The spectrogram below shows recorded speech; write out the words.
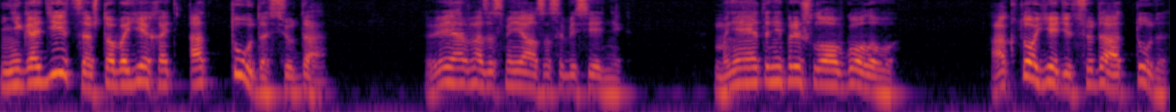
не годится, чтобы ехать оттуда сюда? Верно, засмеялся собеседник. Мне это не пришло в голову. А кто едет сюда оттуда?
